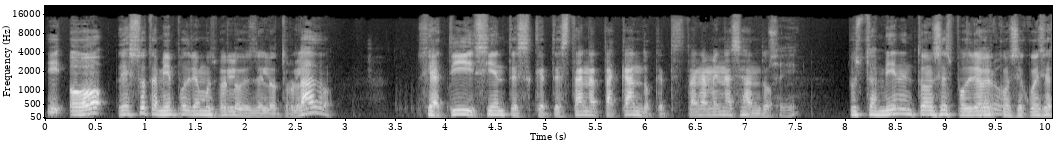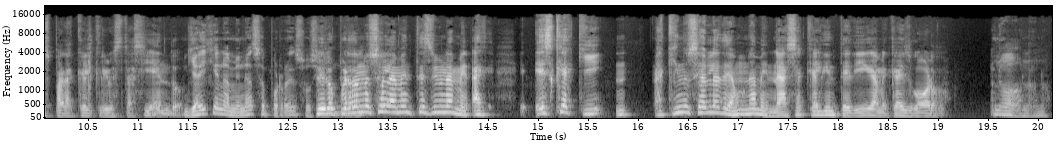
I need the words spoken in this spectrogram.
Y, o esto también podríamos verlo desde el otro lado. Si a ti sientes que te están atacando, que te están amenazando, Sí. pues también entonces podría haber consecuencias para aquel que lo está haciendo. Y hay quien amenaza por redes sociales. Pero perdón, no solamente es de una amenaza. Es que aquí, aquí no se habla de una amenaza que alguien te diga me caes gordo. No, no, no.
